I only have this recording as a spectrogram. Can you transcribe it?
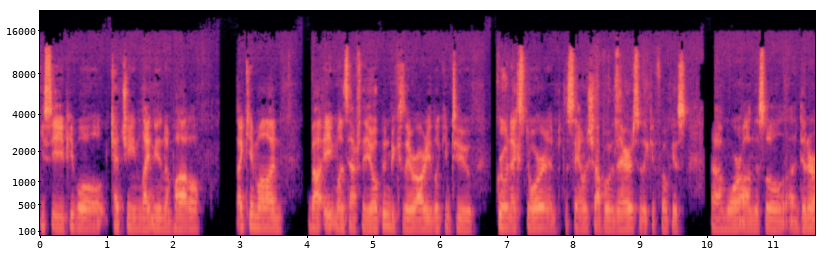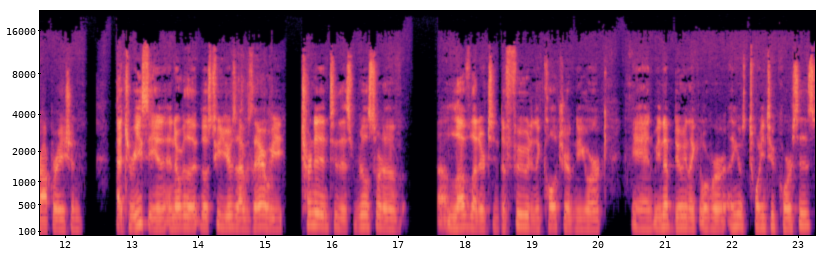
you see people catching lightning in a bottle. I came on about eight months after they opened because they were already looking to grow next door and put the sandwich shop over there so they could focus uh, more on this little uh, dinner operation at Torrisi. And, and over the, those two years that I was there, we turned it into this real sort of uh, love letter to the food and the culture of New York. And we ended up doing like over, I think it was 22 courses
